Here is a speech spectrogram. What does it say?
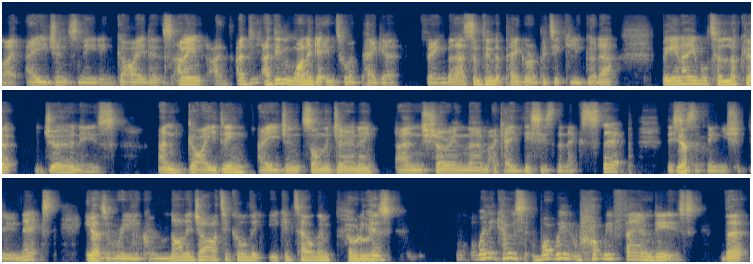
like agents needing guidance. I mean, I, I, I didn't want to get into a Pega thing, but that's something that Pega are particularly good at, being able to look at journeys and guiding agents on the journey and showing them, okay, this is the next step. This yep. is the thing you should do next. Here's yep. a really cool knowledge article that you could tell them. Totally. Because when it comes, what we what we've found is that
